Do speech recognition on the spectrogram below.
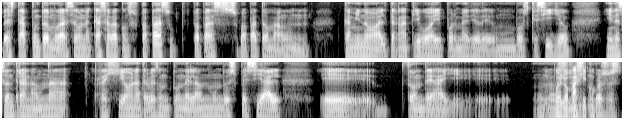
está a punto de mudarse a una casa, va con sus papás, su, papás, su papá toma un camino alternativo ahí por medio de un bosquecillo y en eso entran a una región a través de un túnel, a un mundo especial eh, donde hay eh, Un pueblo mágico. unos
